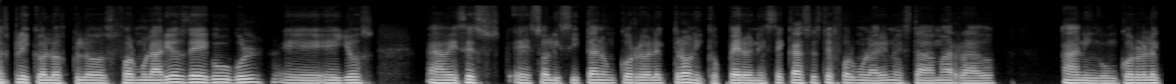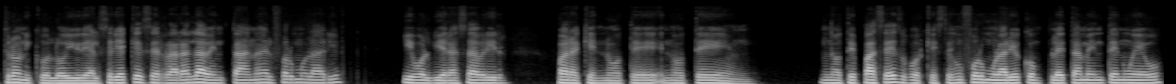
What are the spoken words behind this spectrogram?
explico? Los, los formularios de Google, eh, ellos a veces eh, solicitan un correo electrónico, pero en este caso este formulario no está amarrado a ningún correo electrónico. Lo ideal sería que cerraras la ventana del formulario y volvieras a abrir para que no te, no te, no te pase eso, porque este es un formulario completamente nuevo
